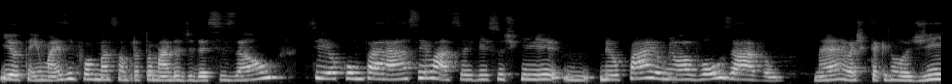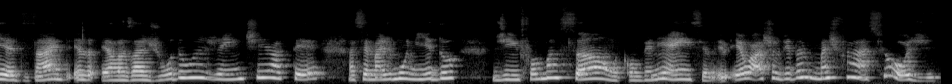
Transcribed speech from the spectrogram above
e eu tenho mais informação para tomada de decisão se eu comparar, sei lá, serviços que meu pai ou meu avô usavam. Né? Eu acho que tecnologia, design, elas ajudam a gente a ter, a ser mais munido de informação, conveniência. Eu acho a vida mais fácil hoje.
